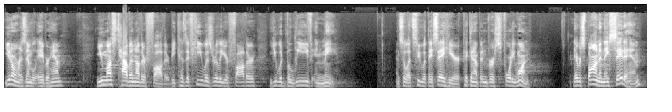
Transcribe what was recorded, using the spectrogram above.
You don't resemble Abraham. You must have another father, because if he was really your father, you would believe in me. And so let's see what they say here, picking up in verse 41. They respond and they say to him,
